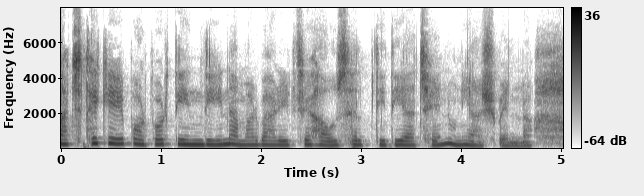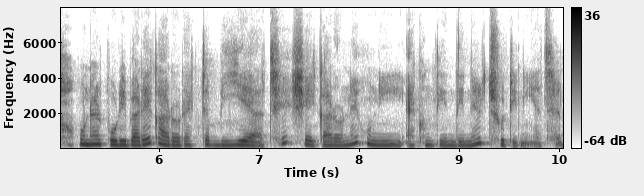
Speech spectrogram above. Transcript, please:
আজ থেকে পরপর তিন দিন আমার বাড়ির যে হাউস হেল্প দিদি আছেন, উনি আসবেন না। ওনার পরিবারে কারোর একটা বিয়ে আছে, সেই কারণে উনি এখন তিন দিনের ছুটি নিয়েছেন।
